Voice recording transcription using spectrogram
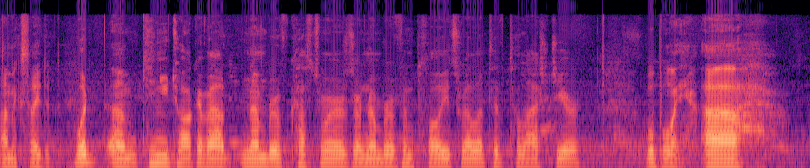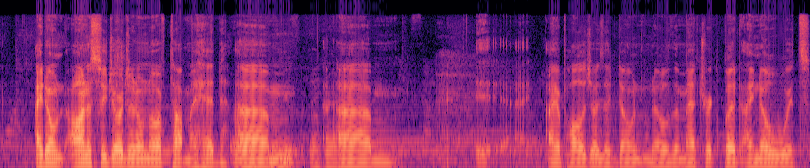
I'm excited. What, um, can you talk about number of customers or number of employees relative to last year? Oh boy. Uh, I don't, honestly, George, I don't know off the top of my head. Oh, um, okay. Um, I apologize, I don't know the metric, but I know it's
